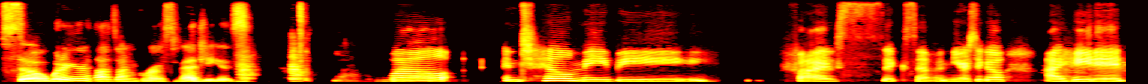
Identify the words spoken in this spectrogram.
so what are your thoughts on gross veggies Well, until maybe five, six, seven years ago, I hated.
